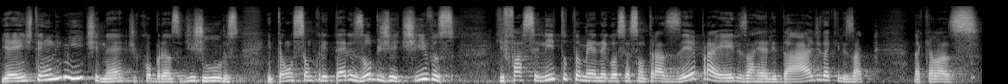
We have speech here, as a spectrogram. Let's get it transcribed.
e aí a gente tem um limite né, de cobrança de juros. Então, são critérios objetivos que facilitam também a negociação, trazer para eles a realidade daqueles, daquelas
